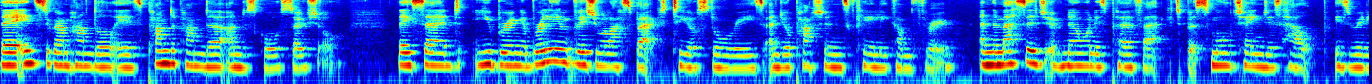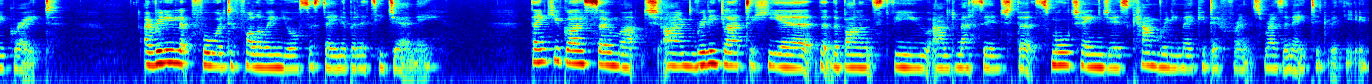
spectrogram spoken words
Their Instagram handle is panda panda underscore social. They said, You bring a brilliant visual aspect to your stories and your passions clearly come through. And the message of no one is perfect, but small changes help is really great. I really look forward to following your sustainability journey. Thank you guys so much. I'm really glad to hear that the balanced view and message that small changes can really make a difference resonated with you.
